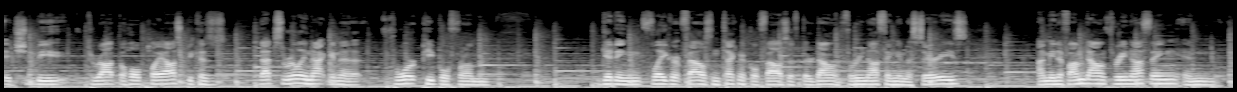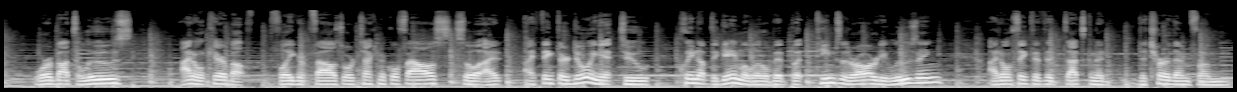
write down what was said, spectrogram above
it should be throughout the whole playoffs because that's really not going to thwart people from getting flagrant fouls and technical fouls if they're down 3 nothing in a series. I mean, if I'm down 3 nothing and we're about to lose, I don't care about flagrant fouls or technical fouls. So I I think they're doing it to clean up the game a little bit, but teams that are already losing, I don't think that that's going to deter them from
